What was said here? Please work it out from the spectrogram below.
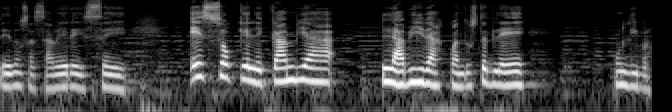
Denos a saber ese, eso que le cambia la vida cuando usted lee un libro.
